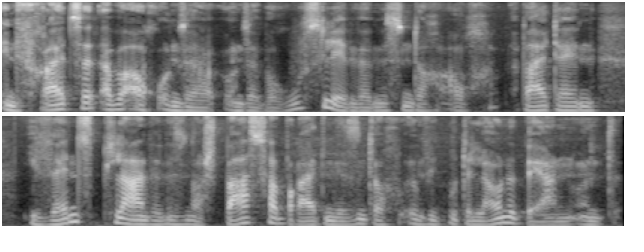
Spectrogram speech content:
in Freizeit, aber auch unser, unser Berufsleben. Wir müssen doch auch weiterhin Events planen, wir müssen doch Spaß verbreiten, wir sind doch irgendwie gute Launebären und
